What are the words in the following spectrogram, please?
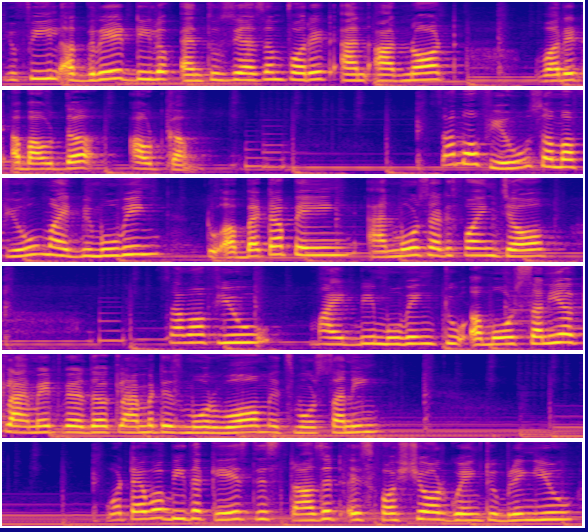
you feel a great deal of enthusiasm for it and are not worried about the outcome. Some of you, some of you might be moving to a better paying and more satisfying job. Some of you might be moving to a more sunnier climate where the climate is more warm, it's more sunny. Whatever be the case, this transit is for sure going to bring you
